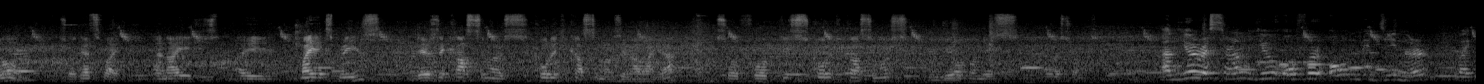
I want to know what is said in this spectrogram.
alone. That's why. And I, I, my experience, there's the customers, quality customers in Alanya. So for these quality customers, we open this restaurant. And your restaurant, you offer only dinner, like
